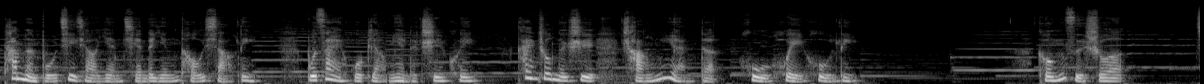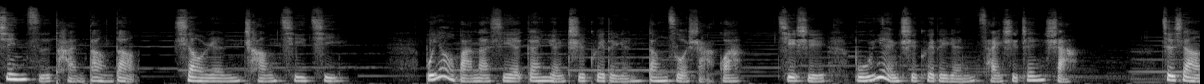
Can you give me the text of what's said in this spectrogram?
他们不计较眼前的蝇头小利，不在乎表面的吃亏，看重的是长远的互惠互利。孔子说：“君子坦荡荡，小人长戚戚。”不要把那些甘愿吃亏的人当做傻瓜，其实不愿吃亏的人才是真傻。就像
